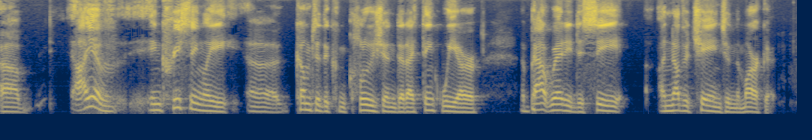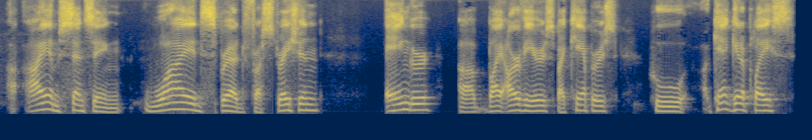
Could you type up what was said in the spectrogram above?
Uh, I have increasingly uh, come to the conclusion that I think we are about ready to see another change in the market. I am sensing widespread frustration, anger uh, by RVers, by campers who can't get a place.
